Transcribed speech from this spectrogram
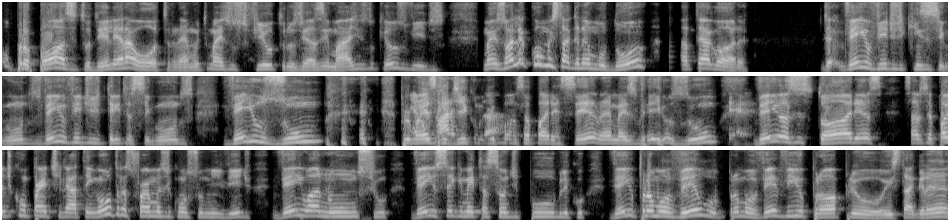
o propósito dele era outro, né? Muito mais os filtros e as imagens do que os vídeos. Mas olha como o Instagram mudou até agora. Veio o vídeo de 15 segundos, veio o vídeo de 30 segundos, veio o zoom, por mais ridículo que possa parecer, né? Mas veio o zoom, é. veio as histórias, sabe? Você pode compartilhar, tem outras formas de consumir vídeo, veio o anúncio, veio segmentação de público, veio promover, promover via o próprio Instagram,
